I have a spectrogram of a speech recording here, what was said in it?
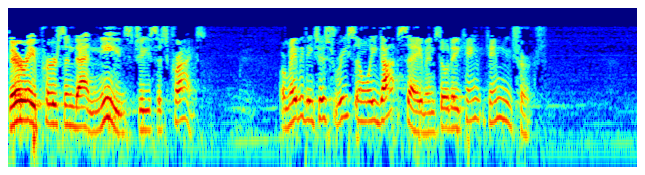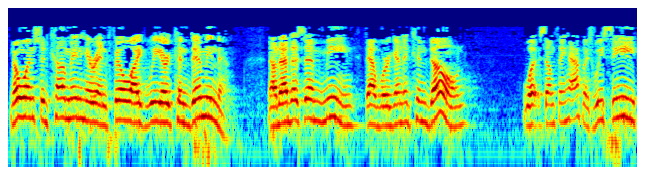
They're a person that needs Jesus Christ. Or maybe they just recently got saved and so they came, came to church. No one should come in here and feel like we are condemning them. Now, that doesn't mean that we're going to condone what something happens. We see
